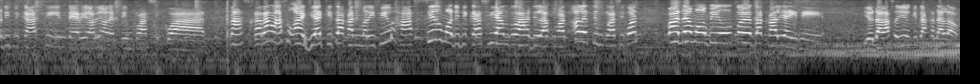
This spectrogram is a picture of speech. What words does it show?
Dimodifikasi interiornya oleh tim Klasikuan. Nah, sekarang langsung aja kita akan mereview hasil modifikasi yang telah dilakukan oleh tim Klasikuan pada mobil Toyota Calya ini. Yaudah langsung yuk kita ke dalam.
